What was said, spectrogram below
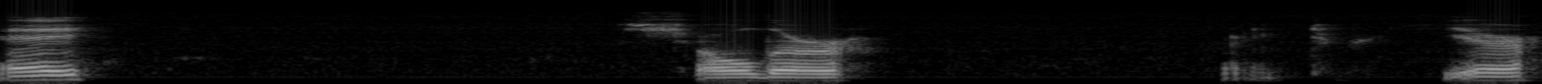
Okay. Shoulder. Running to here.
